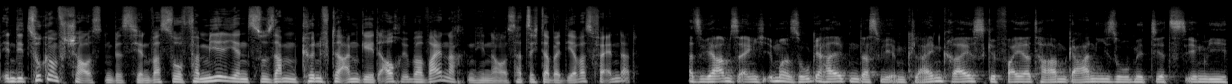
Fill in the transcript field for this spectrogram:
in die Zukunft schaust ein bisschen, was so Familienzusammenkünfte angeht, auch über Weihnachten hinaus, hat sich da bei dir was verändert? Also wir haben es eigentlich immer so gehalten, dass wir im kleinen Kreis gefeiert haben, gar nie so mit jetzt irgendwie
